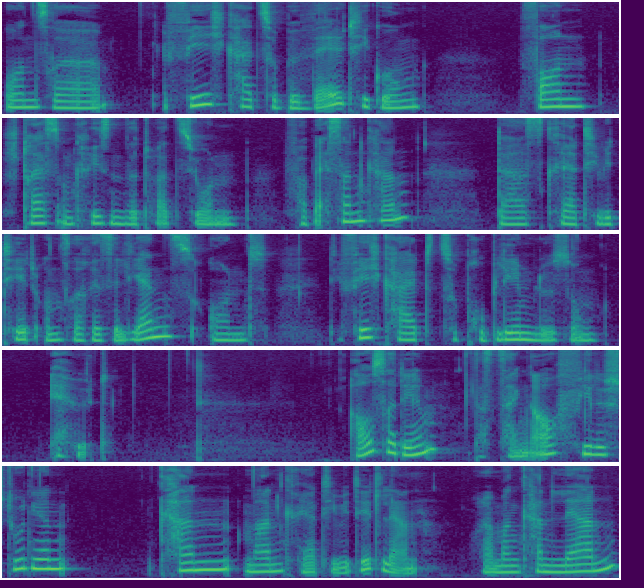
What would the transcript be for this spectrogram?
unsere Fähigkeit zur Bewältigung von Stress- und Krisensituationen verbessern kann, dass Kreativität unsere Resilienz und die Fähigkeit zur Problemlösung erhöht. Außerdem, das zeigen auch viele Studien, kann man Kreativität lernen. Oder man kann lernen,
